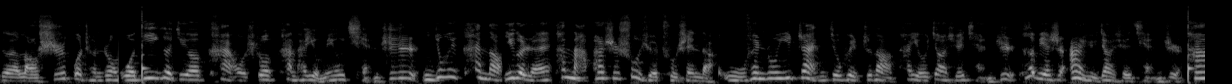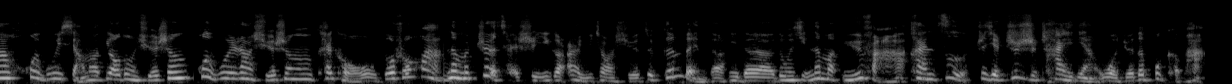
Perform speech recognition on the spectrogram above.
个老师过程中，我第一个就要看，我说看他有没有潜质。你就会看到一个人，他哪怕是数学出身的，五分钟一站，你就会知道他有教学潜质，特别是二语教学潜质。他会不会想到调动学生，会不会让学生开口多说话？那么这才是一个二语教学最根本的你的东西。那么语法、汉字这些知识差一点，我觉得不可怕。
